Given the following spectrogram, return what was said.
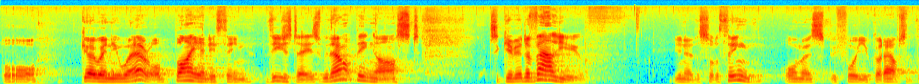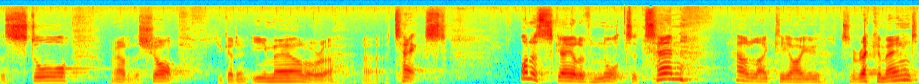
or go anywhere or buy anything these days without being asked to give it a value. You know, the sort of thing almost before you've got out of the store or out of the shop, you get an email or a, a text. On a scale of 0 to 10, how likely are you to recommend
